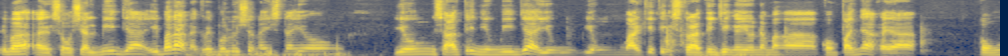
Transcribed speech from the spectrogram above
'di ba? Eh, social media, iba na, nag-revolutionize na yung yung sa atin, yung media, yung yung marketing strategy ngayon ng mga kumpanya kaya kung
